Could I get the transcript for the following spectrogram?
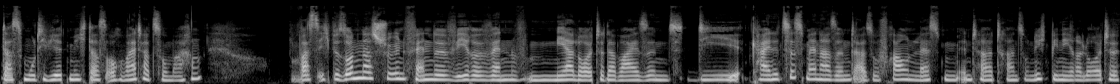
Das motiviert mich, das auch weiterzumachen. Was ich besonders schön fände, wäre, wenn mehr Leute dabei sind, die keine Cis-Männer sind, also Frauen, Lesben, Inter, Trans und nicht-binäre Leute,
